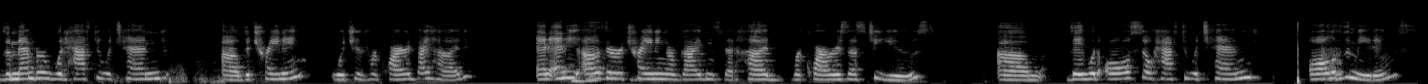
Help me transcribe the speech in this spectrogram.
the member would have to attend uh, the training, which is required by HUD, and any Mhm. other training or guidance that HUD requires us to use. Um, they would also have to attend all of the meetings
